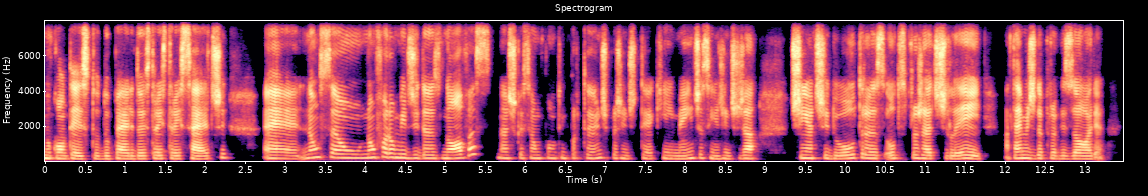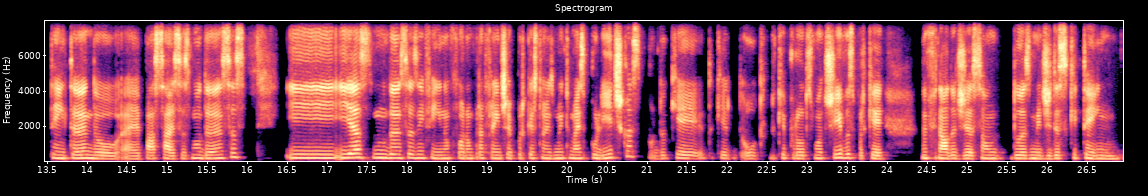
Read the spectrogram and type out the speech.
no contexto do PL 2337. É, não são, não foram medidas novas, né, acho que esse é um ponto importante para a gente ter aqui em mente, assim, a gente já tinha tido outras, outros projetos de lei, até medida provisória, tentando é, passar essas mudanças, e, e, as mudanças, enfim, não foram para frente por questões muito mais políticas do que, do, que outro, do que por outros motivos, porque no final do dia são duas medidas que têm,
